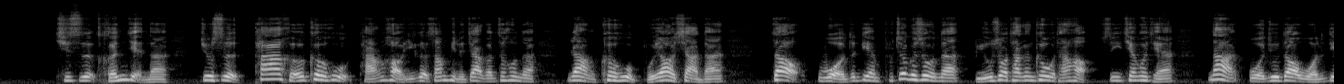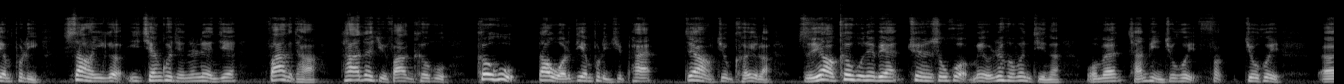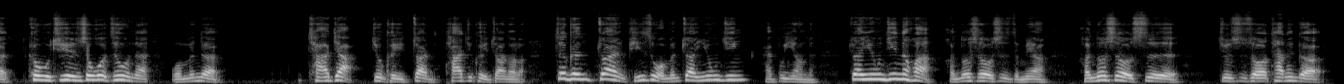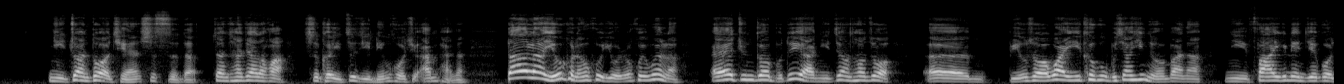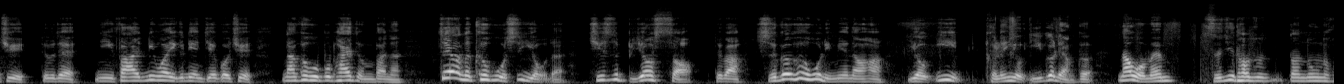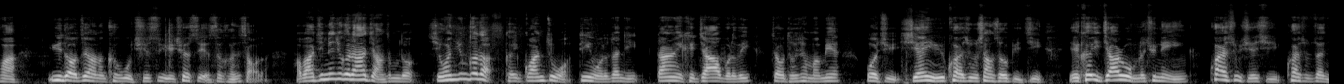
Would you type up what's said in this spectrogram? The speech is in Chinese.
其实很简单，就是他和客户谈好一个商品的价格之后呢，让客户不要下单，到我的店铺。这个时候呢，比如说他跟客户谈好是一千块钱，那我就到我的店铺里上一个一千块钱的链接。发给他，他再去发给客户，客户到我的店铺里去拍，这样就可以了。只要客户那边确认收货没有任何问题呢，我们产品就会放就会，呃，客户确认收货之后呢，我们的差价就可以赚，他就可以赚到了。这跟赚平时我们赚佣金还不一样的。赚佣金的话，很多时候是怎么样？很多时候是就是说他那个你赚多少钱是死的，赚差价的话是可以自己灵活去安排的。当然了，有可能会有人会问了，哎，军哥不对啊，你这样操作，呃，比如说万一客户不相信怎么办呢？你发一个链接过去，对不对？你发另外一个链接过去，那客户不拍怎么办呢？这样的客户是有的，其实比较少，对吧？十个客户里面的话，有一可能有一个两个。那我们实际操作当中的话，遇到这样的客户，其实也确实也是很少的。好吧，今天就跟大家讲这么多。喜欢军哥的可以关注我，订阅我的专辑，当然也可以加我的微，在我头像旁边获取闲鱼快速上手笔记，也可以加入我们的训练营，快速学习，快速赚钱。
